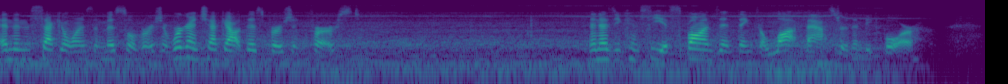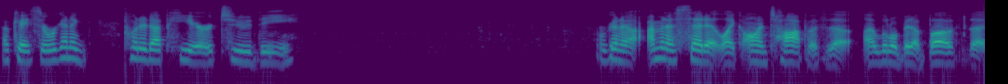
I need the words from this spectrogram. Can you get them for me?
and then the second one is the missile version. We're going to check out this version first. And as you can see, it spawns in things a lot faster than before. Okay, so we're going to put it up here to the... We're to... I'm going to set it, like, on top of the... A little bit above the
